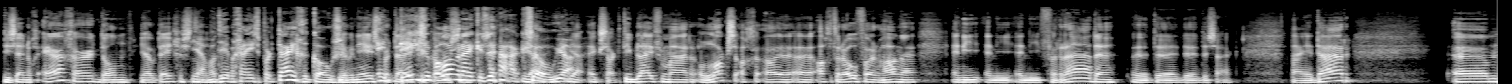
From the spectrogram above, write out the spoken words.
Die zijn nog erger dan jouw tegenstander. ja, want die hebben geen eens partij gekozen. Die hebben niet eens In partij deze gekozen. belangrijke zaak. zo, ja. exact. Die blijven maar laks ach- eh, eh, achterover hangen en die, en die, en die verraden de, de, de zaak. Nou ja, daar. Ehm,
